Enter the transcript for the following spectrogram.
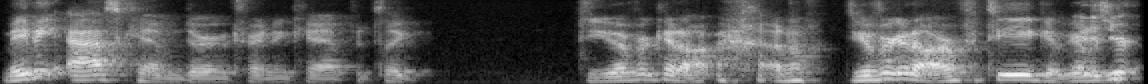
maybe ask him during training camp. It's like, do you ever get arm? I don't. Do you ever get arm fatigue? Have you ever, your,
